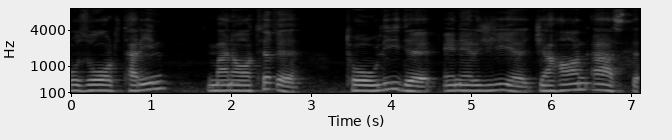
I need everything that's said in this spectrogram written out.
بزرگترین مناطق تولید انرژی جهان است.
